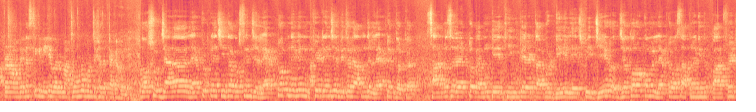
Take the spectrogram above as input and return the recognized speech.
আপনারা আমাদের কাছ থেকে নিতে পারবেন মাত্র উনপঞ্চাশ হাজার টাকা হলে। দর্শক যারা ল্যাপটপ নিয়ে চিন্তা করছেন যে ল্যাপটপ নেবেন মার্কেট রেঞ্জের ভিতরে আপনাদের ল্যাপটপ দরকার। সার্ভাসের ল্যাপটপ এবং কি থিংকপ্যাড তারপর ডেল এইচপি যে যত রকমের ল্যাপটপ আছে আপনারা কিন্তু পারফেক্ট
